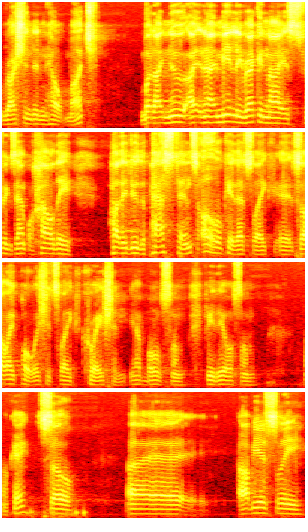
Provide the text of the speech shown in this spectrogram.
Russian didn't help much. But I knew, I, and I immediately recognized, for example, how they, how they do the past tense. Oh, okay, that's like, it's not like Polish, it's like Croatian. Yeah, bolsam, videosam. Okay, so uh, obviously,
